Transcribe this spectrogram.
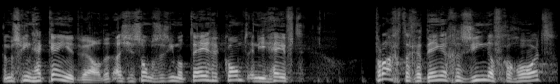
En misschien herken je het wel, dat als je soms eens iemand tegenkomt en die heeft prachtige dingen gezien of gehoord,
